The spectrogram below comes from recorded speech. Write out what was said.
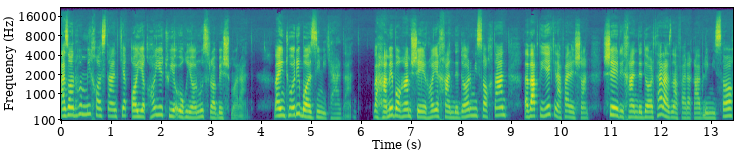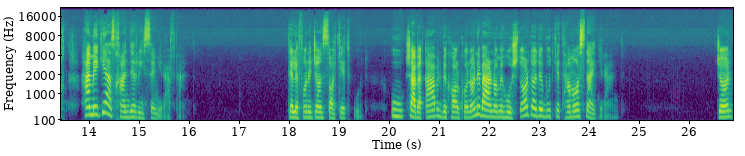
از آنها می‌خواستند که قایقهای توی اقیانوس را بشمارند و اینطوری بازی می کردند. و همه با هم شعرهای خندهدار می ساختند و وقتی یک نفرشان شعری خندهدارتر از نفر قبلی می ساخت همگی از خنده ریسه می رفتند. تلفن جان ساکت بود. او شب قبل به کارکنان برنامه هشدار داده بود که تماس نگیرند. جان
